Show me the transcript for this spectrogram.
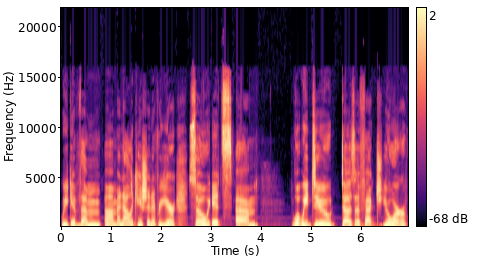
we give them um, an allocation every year. So it's um, what we do does affect your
